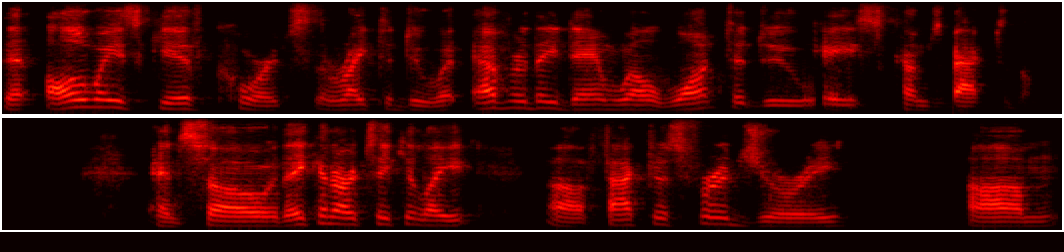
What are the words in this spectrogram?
that always give courts the right to do whatever they damn well want to do case comes back to them. And so they can articulate uh, factors for a jury, um,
